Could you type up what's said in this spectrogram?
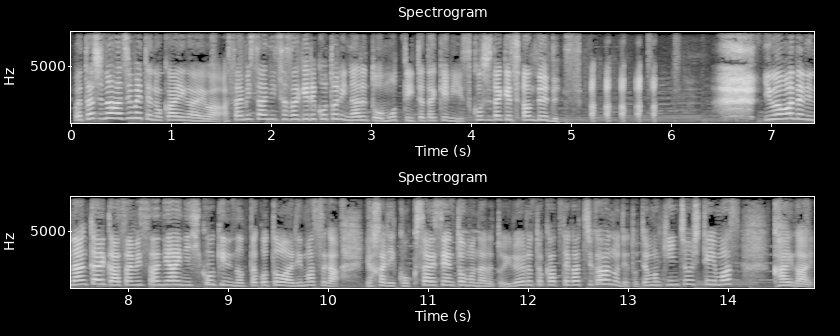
私の初めての海外はあさみさんに捧げることになると思っていただけに少しだけ残念です。今までに何回かあさみさんに会いに飛行機に乗ったことはありますがやはり国際線ともなるといろいろと勝手が違うのでとても緊張しています。海外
